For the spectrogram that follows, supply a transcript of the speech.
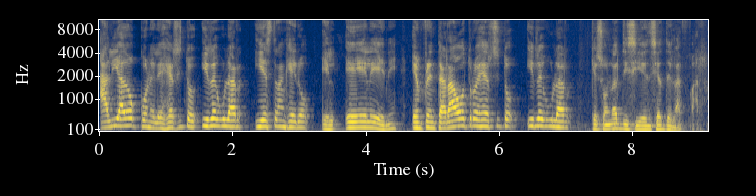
aliado con el ejército irregular y extranjero, el ELN, enfrentará a otro ejército irregular que son las disidencias de la FARC.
